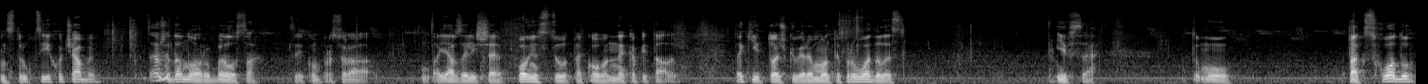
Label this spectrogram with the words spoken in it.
інструкції хоча б. Це вже давно робилося, ці компресора. А я взагалі ще повністю такого не капіталив. Такі точкові ремонти проводились. І все. Тому так, сходу,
